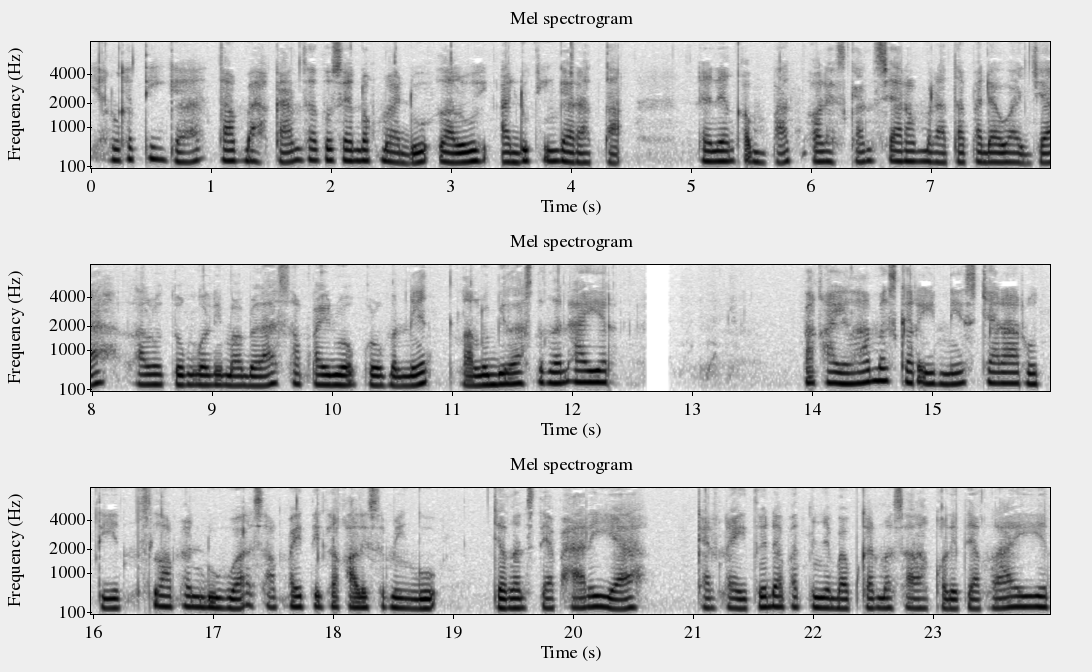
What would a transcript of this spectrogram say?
Yang ketiga, tambahkan satu sendok madu lalu aduk hingga rata. Dan yang keempat, oleskan secara merata pada wajah, lalu tunggu 15-20 menit, lalu bilas dengan air. Pakailah masker ini secara rutin selama 2-3 kali seminggu. Jangan setiap hari ya, karena itu dapat menyebabkan masalah kulit yang lain.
